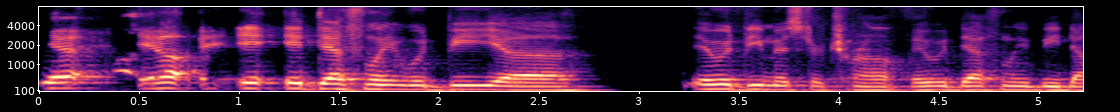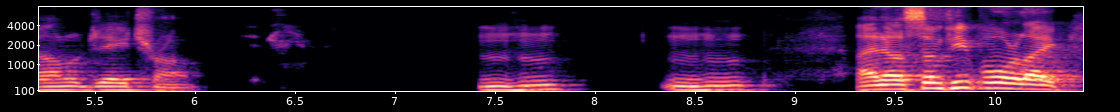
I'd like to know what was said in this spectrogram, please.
yeah, yeah, it, it definitely would be. Uh, it would be Mr. Trump. It would definitely be Donald J. Trump. Mm-hmm. Mm-hmm. I know some people were like,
